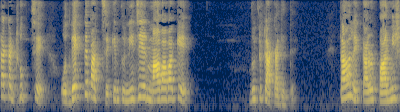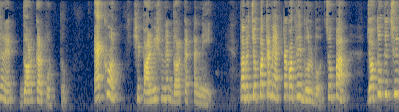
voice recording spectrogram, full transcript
টাকা ঢুকছে, ও দেখতে পাচ্ছে কিন্তু নিজের মা বাবাকে দুটো টাকা দিতে। তাহলে কারোর পারমিশনের দরকার পড়ত। এখন সে পারমিশনের দরকারটা নেই। তবে চোপাকে আমি একটা কথাই বলব, চোপা, যত কিছুই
